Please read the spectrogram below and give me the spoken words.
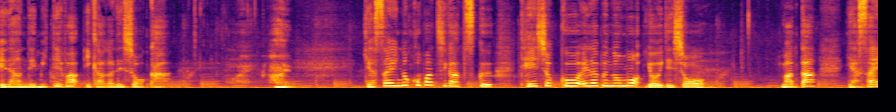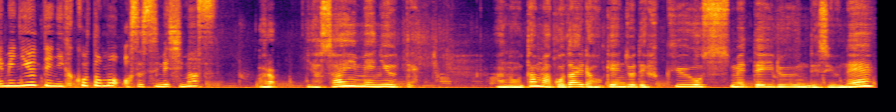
選んでみてはいかがでしょうか、はい、野菜の小鉢がつく定食を選ぶのも良いでしょう、うん、また野菜メニュー店に行くこともおすすめします。あら野菜メニュー店。あの多摩小平保健所で普及を進めているんですよね。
